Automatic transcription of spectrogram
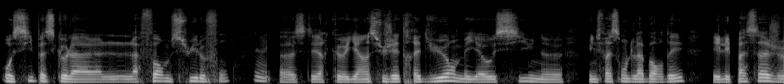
aussi parce que la, la, forme suit le fond. C'est-à-dire qu'il y a un sujet très dur, mais il y a aussi une, une façon de l'aborder. Et les passages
